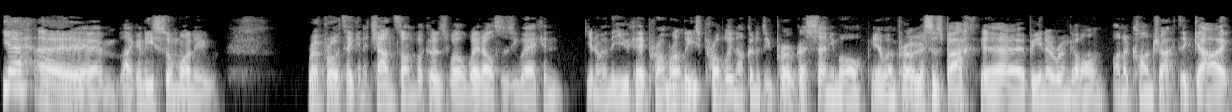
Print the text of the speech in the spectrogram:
Yeah, um, like and he's someone who Rev Pro taking a chance on because well, where else is he working? You know, in the UK prominently, he's probably not going to do Progress anymore. You know, when Progress is back, uh, being a Ringo on, on a contracted guy.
